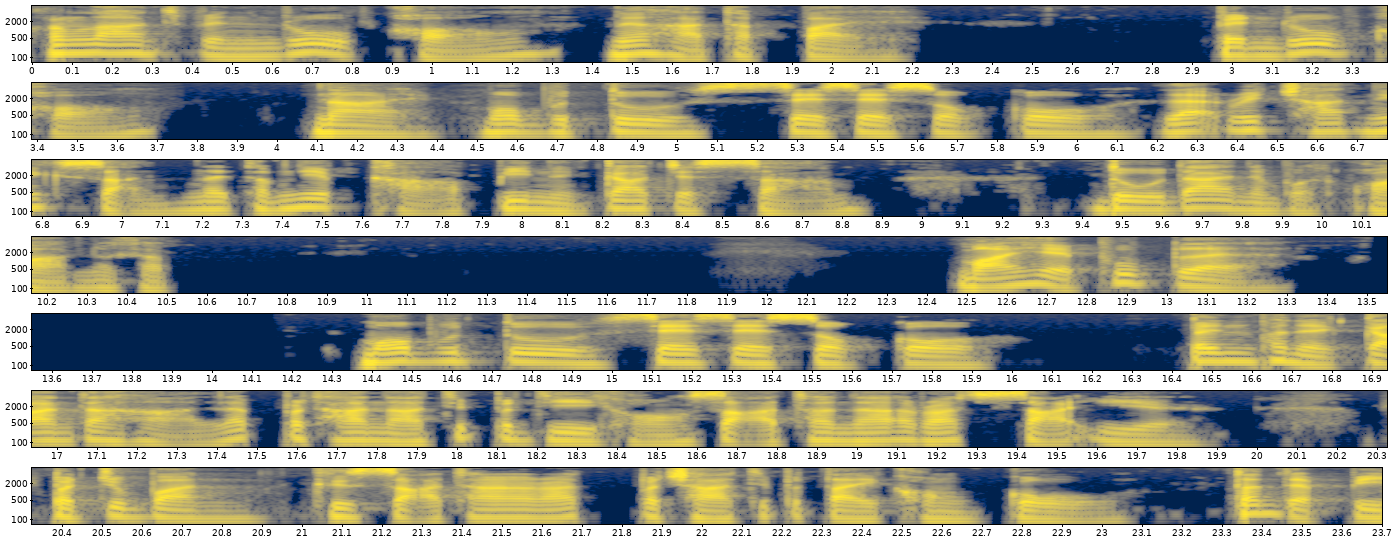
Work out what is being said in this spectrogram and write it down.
ข้างล่างจะเป็นรูปของเนื้อหาถัดไป เป็นรูปของนายโมบุตูเซเซโซโก และริชาร์ดนิกสันในทำเนียบขาวปี 1973 ดูได้ในบทความนะครับ หมายเหตุผู้แปล โมบุตูเซเซโซโก เป็นเผด็จการทหารและประธานาธิบดีของสาธารณรัฐซาเอียร์ปัจจุบันคือสาธารณรัฐประชาธิปไตยคองโก ตั้งแต่ปี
